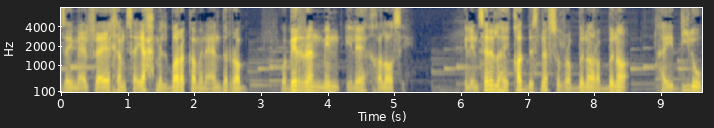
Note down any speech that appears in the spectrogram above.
زي ما قال في الآية خمسة يحمل بركة من عند الرب وبرا من إله خلاصه. الإنسان اللي هيقدس نفسه لربنا ربنا هيديله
